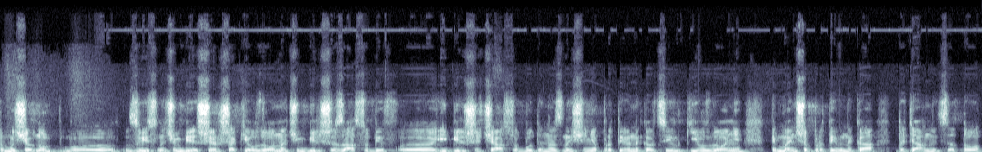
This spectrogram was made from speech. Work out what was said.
Тому що ну звісно, чим більш ширша кілзона, чим більше засобів е, і більше часу буде на знищення противника в цій кілзоні, тим менше противника дотягнеться до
